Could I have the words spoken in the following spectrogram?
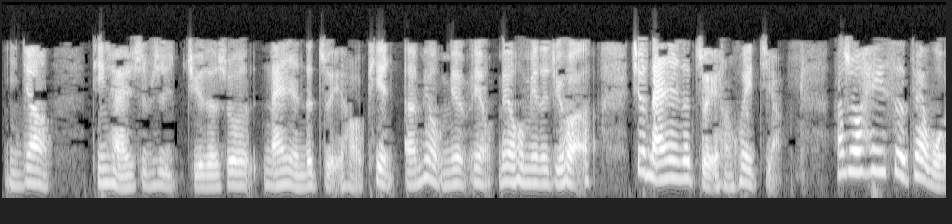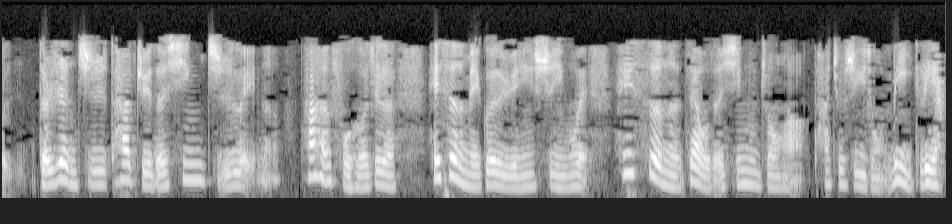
你这样听起来是不是觉得说男人的嘴哈骗？呃，没有没有没有没有后面那句话，就男人的嘴很会讲。他说黑色在我的认知，他觉得辛芷蕾呢，他很符合这个黑色的玫瑰的原因，是因为黑色呢，在我的心目中啊，它就是一种力量。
